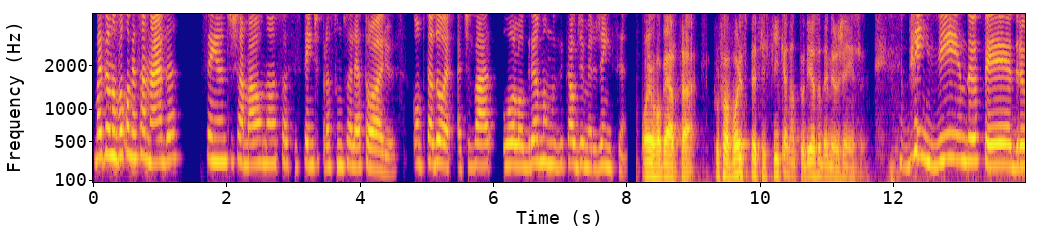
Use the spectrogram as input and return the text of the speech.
Mas eu não vou começar nada sem antes chamar o nosso assistente para assuntos aleatórios. Computador, ativar o holograma musical de emergência. Oi, Roberta. Por favor, especifique a natureza da emergência. Bem-vindo, Pedro.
